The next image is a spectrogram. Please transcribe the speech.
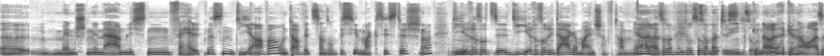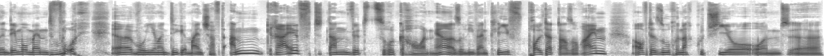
äh, Menschen in ärmlichsten Verhältnissen, die aber, und da wird es dann so ein bisschen marxistisch, ne, die, mhm. ihre, so die ihre Solidargemeinschaft haben. Ja, ja also so, so genau, ne? genau. Also in dem Moment, wo, äh, wo jemand die Gemeinschaft angreift, dann wird zurückgehauen. Ja, also Lee Van Cleef poltert da so rein auf der Suche nach Cuccio und äh,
